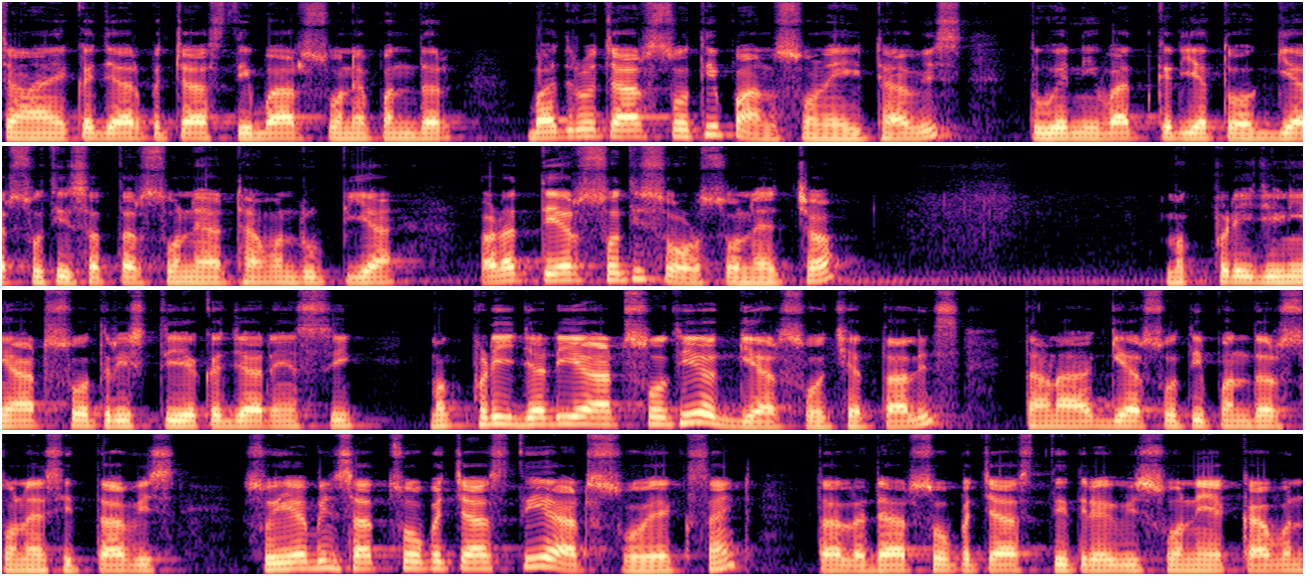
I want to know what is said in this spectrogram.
ચણા એક હજાર પચાસથી બારસો ને પંદર, બાજરો ચારસોથી પાંચસો ને અઠાવીસ, તુવેરની વાત કરીએ તો અગિયારસોથી સત્તરસો ને અઠાવન રૂપિયા, અડતેરસોથી સોળસો ને છ, મગફળી ઝીણી આઠસો ત્રીસથી એક હજાર એંસી, મગફળી જડી આઠસોથી અગિયારસો છેતાલીસ, ધાણા અગિયારસોથી પંદરસો ને સિત્તાવીસ, સોયાબીન સાતસો પચાસથી આઠસો એકસાઠ, તલ અઢારસો પચાસથી ત્રેવીસો ને એકાવન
